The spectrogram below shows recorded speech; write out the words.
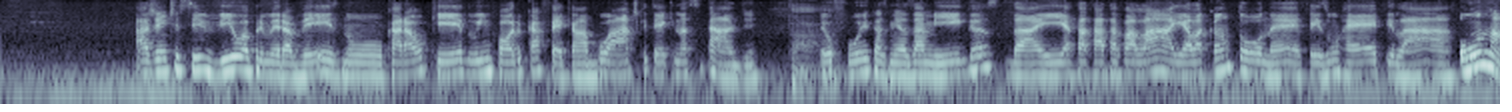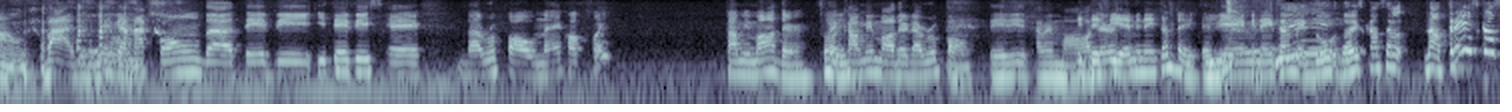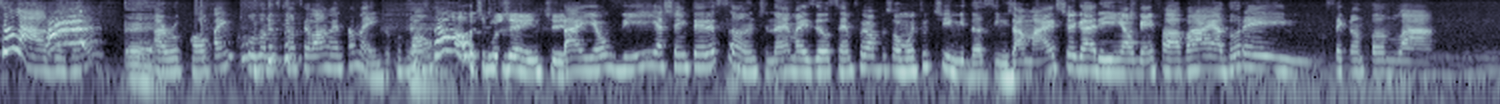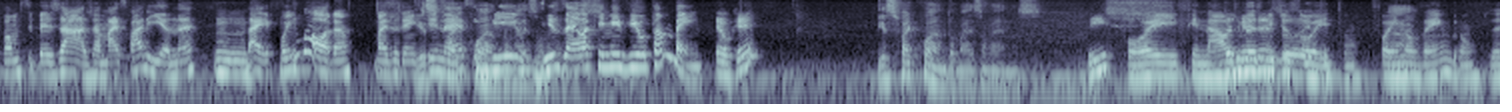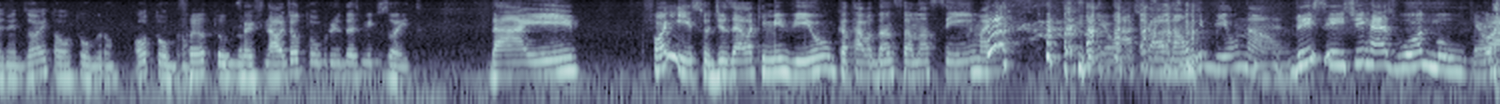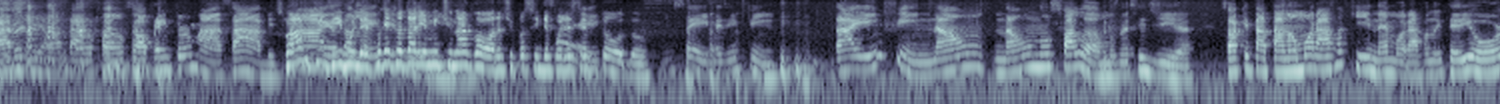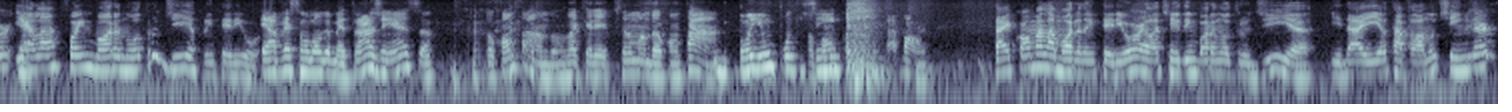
A gente se viu a primeira vez no karaokê do Empório Café, que é uma boate que tem aqui na cidade. Tá. Eu fui com as minhas amigas, daí a Tatá tava lá e ela cantou, né? Fez um rap lá. Ou não. Vários. Ou teve não. Anaconda, teve. E teve é, da RuPaul, né? Qual que foi? Calm Me Mother? Foi. foi Me Mother da RuPaul. Teve Calm Me Mother. E teve Eminem também. Teve Eminem também. Do, dois cancelados. Não, três cancelados, né? É. A RuPaul tá inclusa nos cancelamentos também, tudo bom? Tá ótimo, gente. Daí eu vi e achei interessante, né? Mas eu sempre fui uma pessoa muito tímida, assim. Jamais chegaria em alguém e falava, ai, adorei você cantando lá, vamos se beijar? Jamais faria, né? Hum. Daí foi embora. Mas a gente, Isso né, se viu. Diz ela que me viu também. É o quê? Isso foi quando, mais ou menos? Ixi. Foi final 2018. de 2018. Foi ah. em novembro de 2018 ou outubro? Outubro. Foi outubro. Foi final de outubro de 2018. Daí foi isso. Diz ela que me viu, que eu tava dançando assim, mas eu acho que ela não me viu, não. Is, she has one move. Eu acho que ela tava falando só pra enturmar, sabe? Tipo, claro que ah, vi, mulher. Por que, que eu estaria mentindo agora? Tipo assim, depois desse tempo todo. Não sei, mas enfim. Daí, enfim, não, não nos falamos nesse dia. Só que Tatá não morava aqui, né? Morava no interior é. e ela foi embora no outro dia pro interior. É a versão longa-metragem essa? Tô contando. Vai querer. Você não mandou eu contar? Põe 1.5. Tá bom. Daí, como ela mora no interior, ela tinha ido embora no outro dia. E daí eu tava lá no Tinder.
